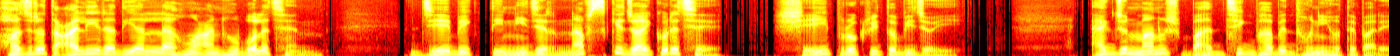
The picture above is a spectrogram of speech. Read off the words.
হজরত আলী রাদিয়াল্লাহু আনহু বলেছেন, যে ব্যক্তি নিজের নাফসকে জয় করেছে, সেই প্রকৃত বিজয়ী। একজন মানুষ বাহ্যিকভাবে ধনী হতে পারে,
